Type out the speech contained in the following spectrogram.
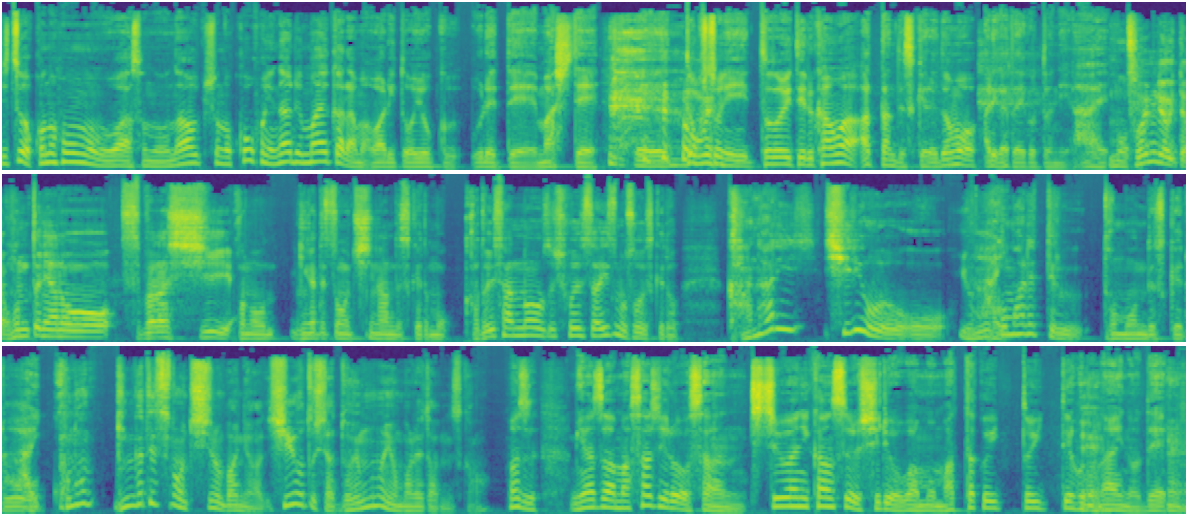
実はこの本は、その直木賞の候補になる前から、まあ、割とよく売れてまして、えー、読書に届いている感はあったんですけれども、ありがたいことに。はい。もうそういう意味においては、本当にあの、素晴らしい、この銀河鉄道の父なんですけども、門井さんの小説はいつもそうですけど、かなり資料を読み込まれてると思うんですけど、はい、この銀河鉄道の父の場合には、資料としてはどういうものを読まれたんですか？まず、宮沢正次郎さん、父親に関する資料はもう全くと言ってほどないので、えええ、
